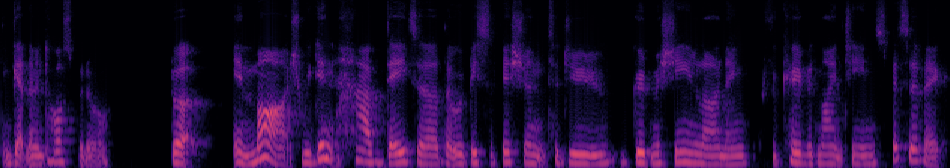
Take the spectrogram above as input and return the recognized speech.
and get them into hospital. But in March, we didn't have data that would be sufficient to do good machine learning for COVID-19 specific.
